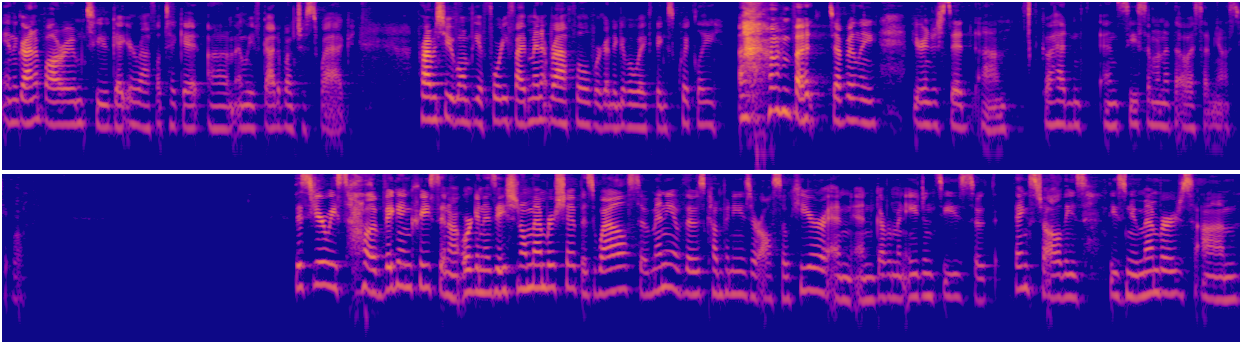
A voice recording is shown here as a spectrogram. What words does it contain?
in the Granite Ballroom to get your raffle ticket, um, and we've got a bunch of swag. I promise you it won't be a 45 minute raffle. We're going to give away things quickly. but definitely, if you're interested, um, go ahead and, and see someone at the OSMUS table. This year, we saw a big increase in our organizational membership as well. So many of those companies are also here and, and government agencies. So th thanks to all these, these new members. Um,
